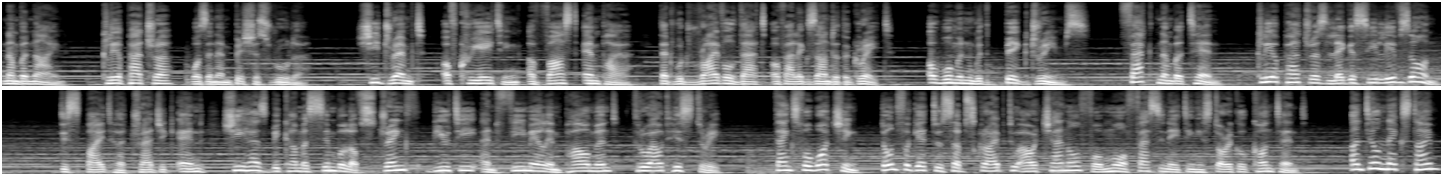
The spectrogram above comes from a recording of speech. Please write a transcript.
number 9. Cleopatra was an ambitious ruler. She dreamt of creating a vast empire that would rival that of Alexander the Great, a woman with big dreams. Fact number 10. Cleopatra's legacy lives on. Despite her tragic end, she has become a symbol of strength, beauty, and female empowerment throughout history. Thanks for watching. Don't forget to subscribe to our channel for more fascinating historical content. Until next time,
